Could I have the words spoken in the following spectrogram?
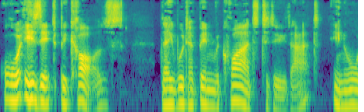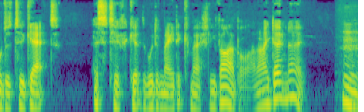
or is it because they would have been required to do that in order to get a certificate that would have made it commercially viable? And I don't know. Hmm.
